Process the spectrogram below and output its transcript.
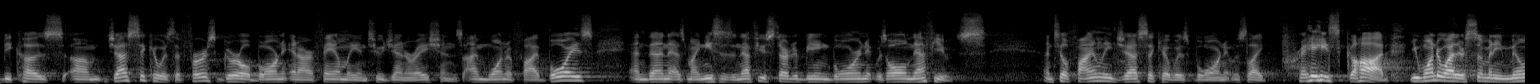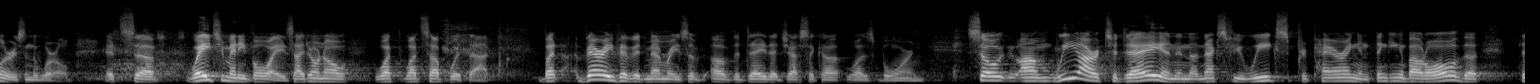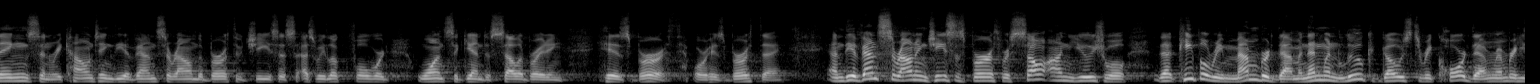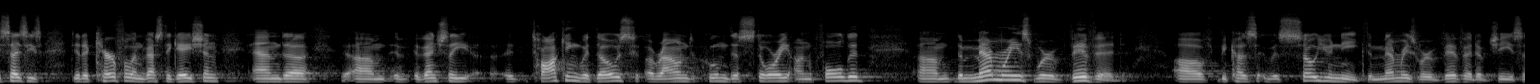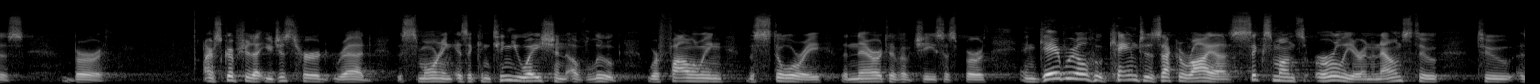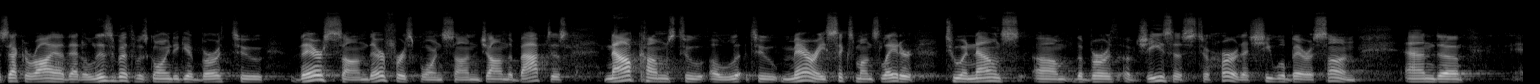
because um, Jessica was the first girl born in our family in two generations. I'm one of five boys, and then as my nieces and nephews started being born, it was all nephews until finally Jessica was born. It was like, praise God. You wonder why there's so many Millers in the world. It's uh, way too many boys. I don't know what, what's up with that. But very vivid memories of, of the day that Jessica was born. So um, we are today and in the next few weeks preparing and thinking about all of the things and recounting the events around the birth of Jesus as we look forward once again to celebrating his birth or his birthday. And the events surrounding Jesus' birth were so unusual that people remembered them. And then when Luke goes to record them, remember he says he did a careful investigation and uh, um, eventually uh, talking with those around whom this story unfolded. Um, the memories were vivid of, because it was so unique, the memories were vivid of Jesus' birth. Our scripture that you just heard read this morning is a continuation of Luke. We're following the story, the narrative of Jesus' birth. And Gabriel, who came to Zechariah six months earlier and announced to, to Zechariah that Elizabeth was going to give birth to their son, their firstborn son, John the Baptist, now comes to, to Mary six months later to announce um, the birth of Jesus to her, that she will bear a son. And uh,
